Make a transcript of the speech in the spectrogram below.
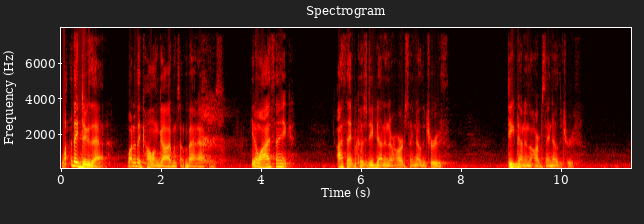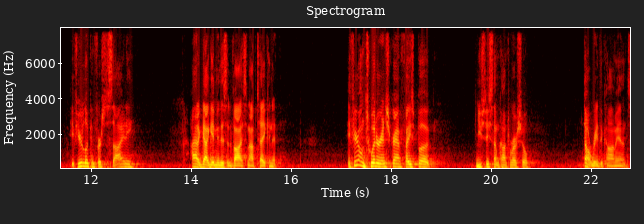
Why do they do that? Why do they call on God when something bad happens? You know why I think? I think because deep down in their hearts they know the truth. Deep down in their hearts they know the truth. If you're looking for society, I had a guy give me this advice and I've taken it. If you're on Twitter, Instagram, Facebook, you see something controversial, don't read the comments.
